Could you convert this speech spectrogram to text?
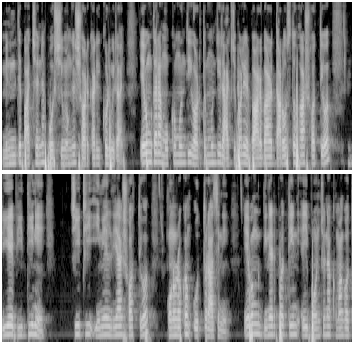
মেনে নিতে পারছেন না পশ্চিমবঙ্গের সরকারি কর্মীরা। এবং তারা মুখ্যমন্ত্রী, অর্থমন্ত্রী, রাজ্যপালের বারবার দ্বারস্থ হওয়া সত্ত্বেও ডিএ বৃদ্ধি নিয়ে চিঠি, ইমেল দেওয়া সত্ত্বেও কোনো রকম উত্তর আসেনি এবং দিনের পর দিন এই বঞ্চনা ক্রমাগত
